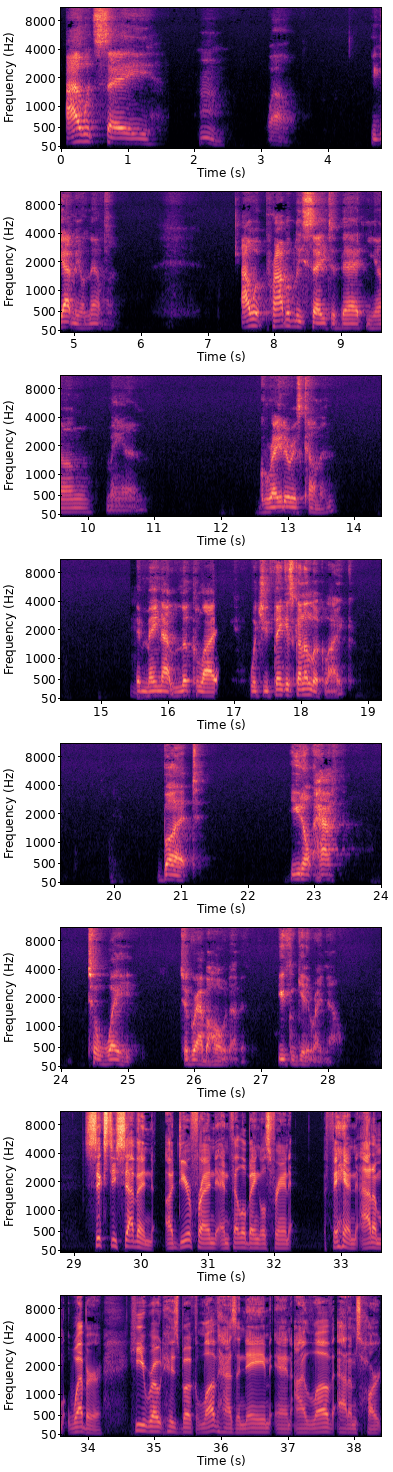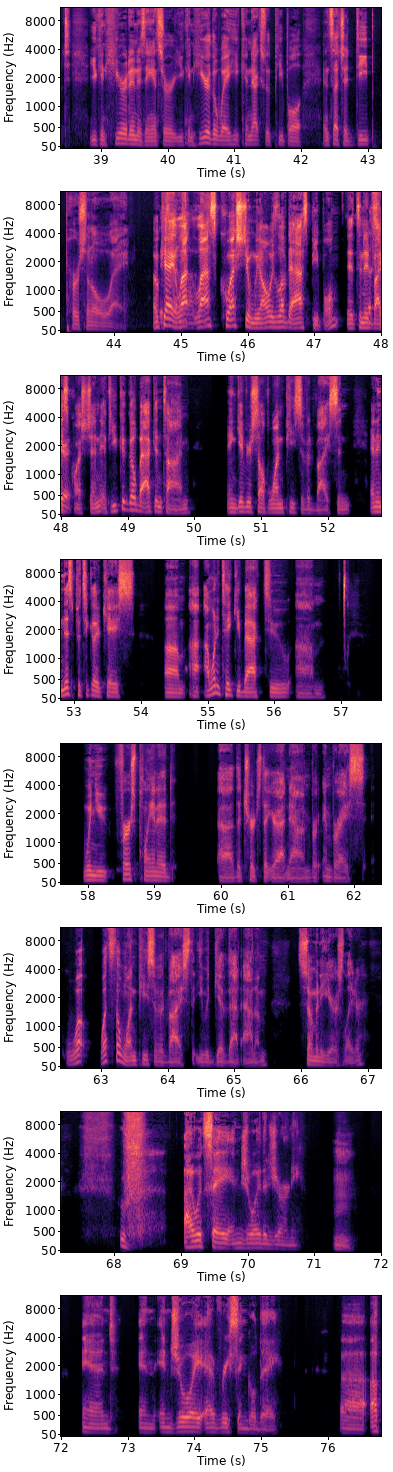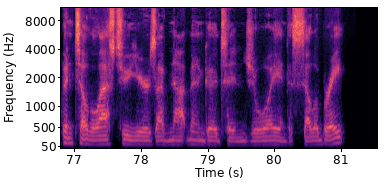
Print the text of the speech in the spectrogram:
I would say, hmm, wow. You got me on that one. I would probably say to that young man, greater is coming. It mm-hmm. may not look like what you think it's going to look like, but you don't have to wait to grab a hold of it. You can get it right now. 67, a dear friend and fellow Bengals fan, fan Adam Weber he wrote his book, Love Has a Name, and I love Adam's heart. You can hear it in his answer. You can hear the way he connects with people in such a deep, personal way. Okay, la- last question we always love to ask people. It's an advice question. If you could go back in time and give yourself one piece of advice, and and in this particular case, um, I, I want to take you back to um, when you first planted uh, the church that you're at now, Embrace. What what's the one piece of advice that you would give that Adam so many years later? Oof. I would say enjoy the journey. Mm. And and enjoy every single day. Uh, up until the last two years, I've not been good to enjoy and to celebrate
